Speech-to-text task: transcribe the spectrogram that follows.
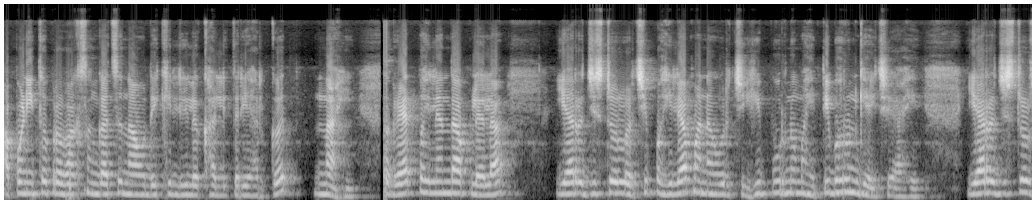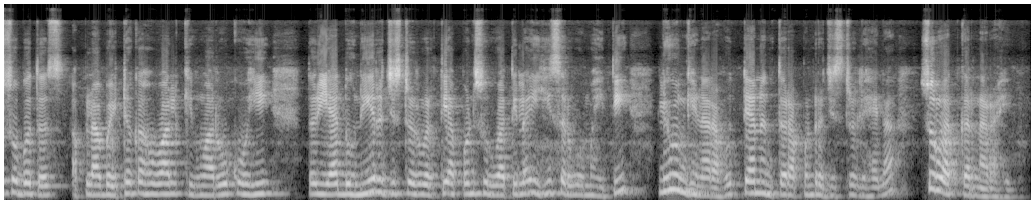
आपण इथं प्रभाग संघाचं नाव देखील लिहिलं खाली तरी हरकत नाही. सगळ्यात पहिल्यांदा आपल्याला या रजिस्टरवरची पहिल्या पानावरची ही पूर्ण माहिती भरून घ्यायची आहे. या रजिस्टरसोबतच आपला बैठक अहवाल किंवा रोख वही तर या दोन्ही रजिस्टरवरती आपण सुरुवातीला ही सर्व माहिती लिहून घेणार आहोत. त्यानंतर आपण रजिस्टर लिहायला सुरुवात करणार आहे.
